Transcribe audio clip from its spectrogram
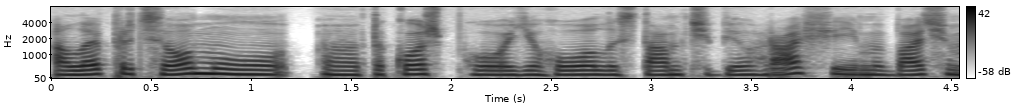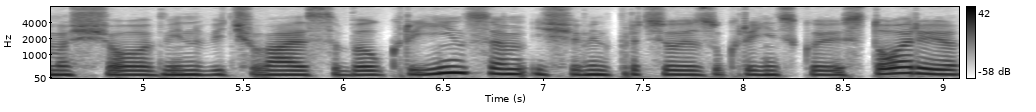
Але при цьому е, також по його листам чи біографії ми бачимо, що він відчуває себе українцем і що він працює з українською історією.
